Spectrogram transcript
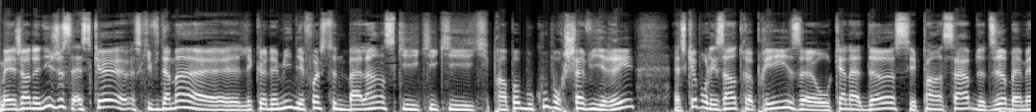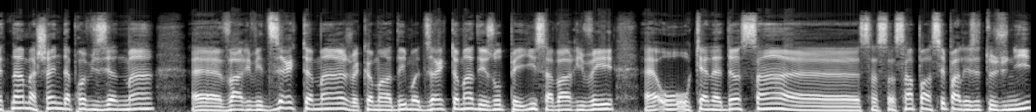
Mais Jean-Denis, juste, est-ce que, est-ce qu'évidemment, euh, l'économie, des fois, c'est une balance qui, qui, qui, qui, prend pas beaucoup pour chavirer. Est-ce que pour les entreprises euh, au Canada, c'est pensable de dire, ben maintenant, ma chaîne d'approvisionnement euh, va arriver directement, je vais commander, moi, directement des autres pays, ça va arriver au, au, Canada sans, sans, sans, passer par les États-Unis.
